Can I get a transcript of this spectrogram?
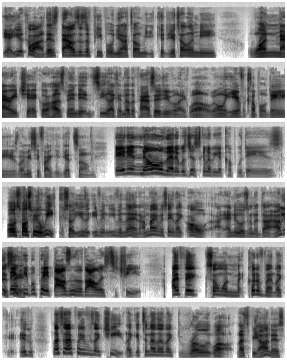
yeah. You come on. There's thousands of people, and you're not telling me you could. You're telling me one married chick or husband didn't see like another passenger. You'd be like, well, we're only here for a couple of days. Let me see if I could get some. They didn't know that it was just gonna be a couple of days. Well, it's supposed to be a week, so either, even even then, I'm not even saying like, oh, I, I knew I was gonna die. I'm you just think saying. people pay thousands of dollars to cheat? I think someone could have meant like it. Let's not put it was like cheat. Like it's another like road. Well, let's be honest.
